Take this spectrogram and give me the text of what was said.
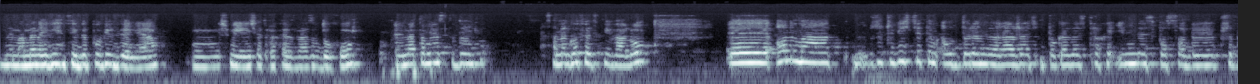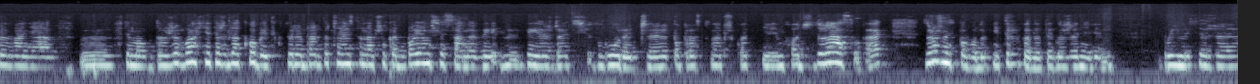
my mamy najwięcej do powiedzenia. Mm, śmieję się trochę z nas w duchu. Natomiast do samego festiwalu on ma rzeczywiście tym outdoorem zarażać i pokazać trochę inne sposoby przebywania w, w, tym outdoorze, właśnie też dla kobiet, które bardzo często na przykład boją się same wyjeżdżać w góry, czy po prostu na przykład, nie wiem, chodzić do lasu, tak? Z różnych powodów, nie tylko dlatego, że nie wiem, boimy się, że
